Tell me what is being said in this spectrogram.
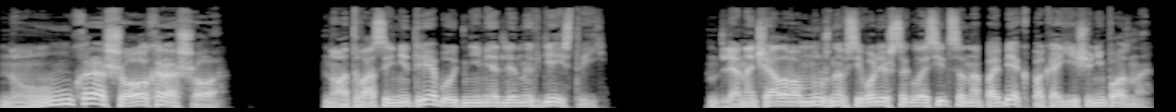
Ну, хорошо, хорошо. Но от вас и не требуют немедленных действий. Для начала вам нужно всего лишь согласиться на побег, пока еще не поздно.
